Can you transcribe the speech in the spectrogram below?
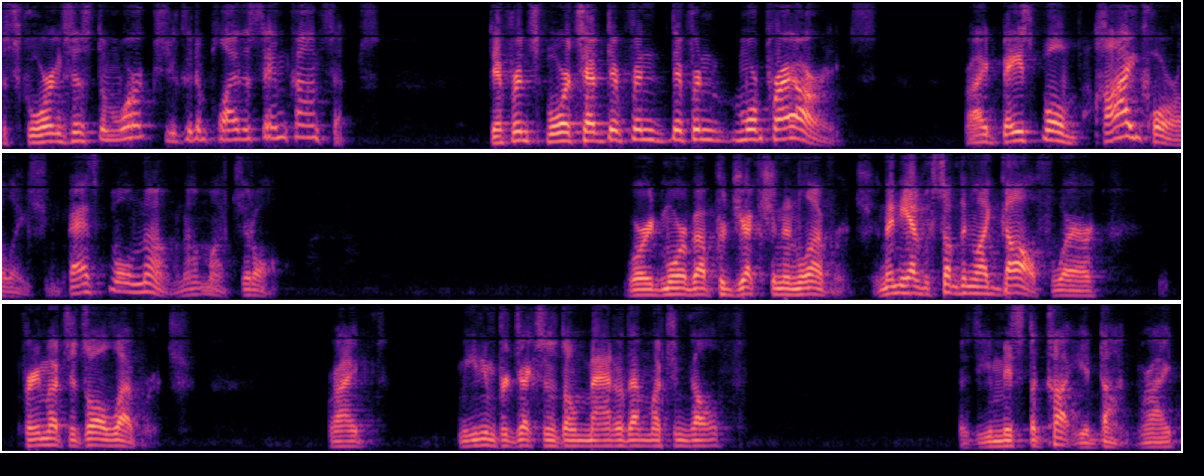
the scoring system works, you could apply the same concepts. Different sports have different, different more priorities, right? Baseball, high correlation. Basketball, no, not much at all. Worried more about projection and leverage. And then you have something like golf where pretty much it's all leverage, right? Medium projections don't matter that much in golf. Because you miss the cut, you're done, right?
